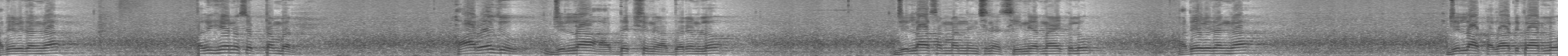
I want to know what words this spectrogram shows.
అదేవిధంగా పదిహేను సెప్టెంబర్ ఆ రోజు జిల్లా అధ్యక్షుని ఆధ్వర్యంలో జిల్లా సంబంధించిన సీనియర్ నాయకులు అదేవిధంగా జిల్లా పదాధికారులు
